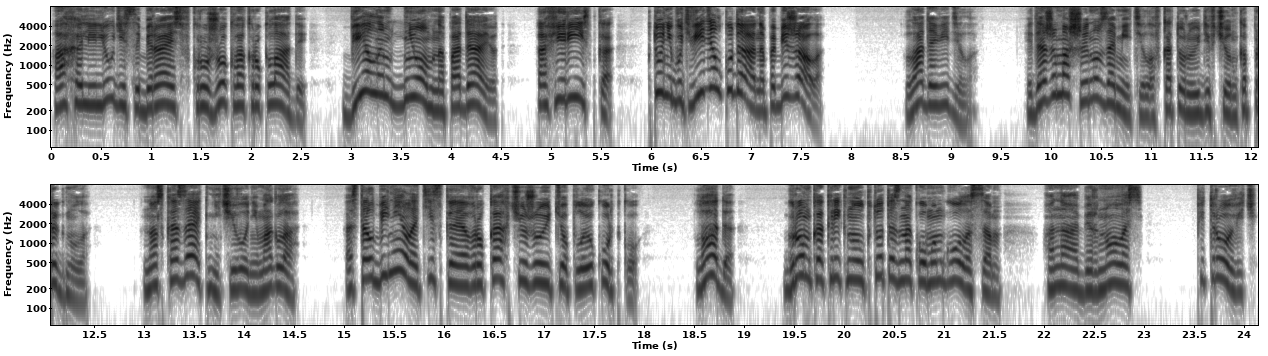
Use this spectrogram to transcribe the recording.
Ахали люди, собираясь в кружок вокруг Лады. Белым днем нападают. Аферистка! Кто-нибудь видел, куда она побежала? Лада видела. И даже машину заметила, в которую девчонка прыгнула. Но сказать ничего не могла. Остолбенела, тиская в руках чужую теплую куртку. «Лада!» — громко крикнул кто-то знакомым голосом. Она обернулась. «Петрович!»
